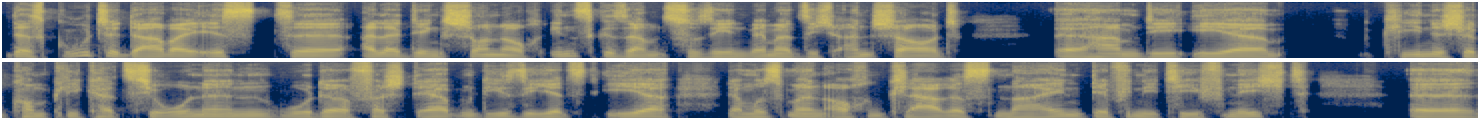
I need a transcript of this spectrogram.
das Gute dabei ist äh, allerdings schon auch insgesamt zu sehen, wenn man sich anschaut, äh, haben die eher klinische Komplikationen oder versterben diese jetzt eher, da muss man auch ein klares Nein, definitiv nicht. Äh,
